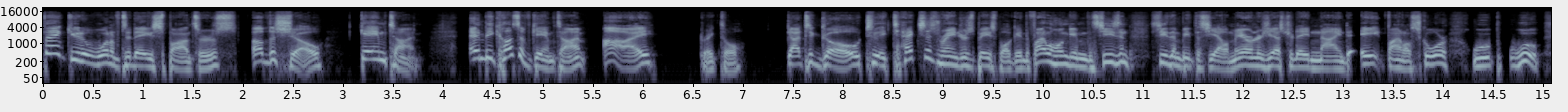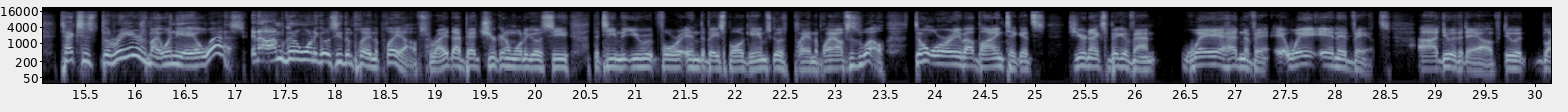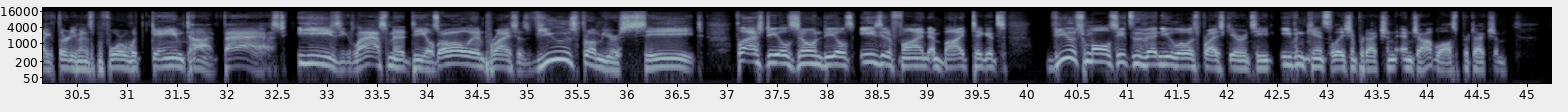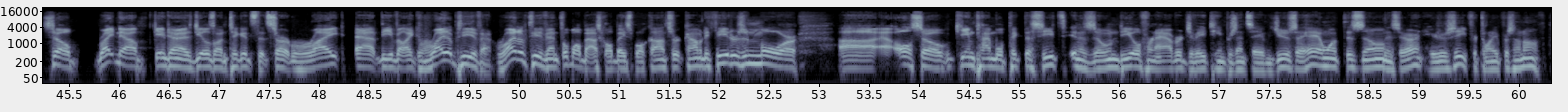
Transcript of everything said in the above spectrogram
Thank you to one of today's sponsors of the show, Game Time. And because of Game Time, I, Drake Toll, got to go to a Texas Rangers baseball game, the final home game of the season. See them beat the Seattle Mariners yesterday, nine to eight. Final score, whoop whoop. Texas, the Rangers might win the AOS, and I'm going to want to go see them play in the playoffs, right? I bet you're going to want to go see the team that you root for in the baseball games go play in the playoffs as well. Don't worry about buying tickets to your next big event way ahead in advance, way in advance. Uh, do it the day of. Do it like 30 minutes before with game time. Fast, easy, last minute deals, all in prices, views from your seat, flash deals, zone deals, easy to find and buy tickets. Views from all seats in the venue, lowest price guaranteed, even cancellation protection and job loss protection. So right now, Game Time has deals on tickets that start right at the event, like right up to the event, right up to the event, football, basketball, baseball, concert, comedy theaters, and more. Uh, also, Game Time will pick the seats in a zone deal for an average of 18% savings. You just say, hey, I want this zone. They say, all right, here's your seat for 20% off.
